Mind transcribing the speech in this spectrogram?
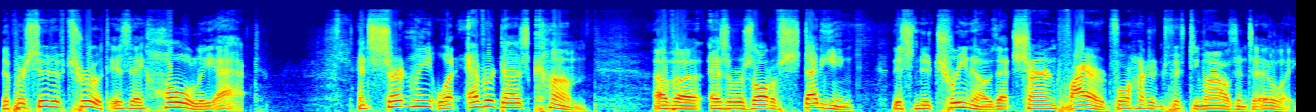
The pursuit of truth is a holy act. And certainly, whatever does come of a, as a result of studying this neutrino that CERN fired 450 miles into Italy,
